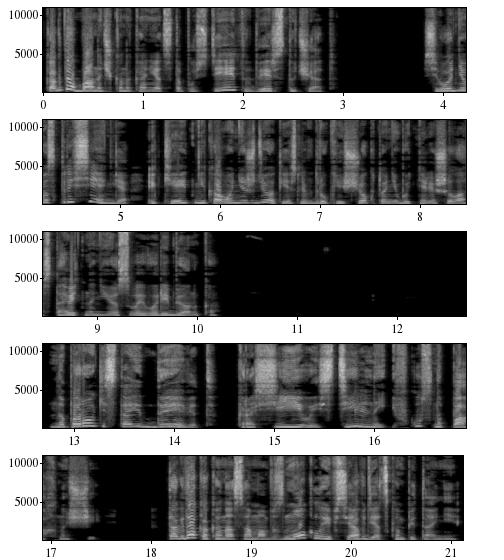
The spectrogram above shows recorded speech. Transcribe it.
Когда баночка наконец-то пустеет, в дверь стучат. Сегодня воскресенье, и Кейт никого не ждет, если вдруг еще кто-нибудь не решил оставить на нее своего ребенка. На пороге стоит Дэвид, красивый, стильный и вкусно пахнущий, тогда как она сама взмокла и вся в детском питании.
